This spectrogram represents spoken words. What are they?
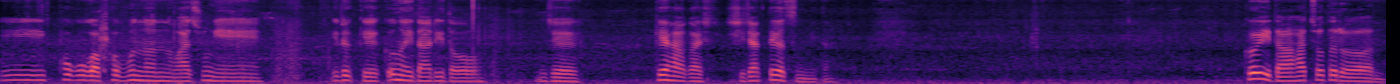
이 폭우가 퍼붓는 와중에 이렇게 끙의 다리도 이제 개화가 시작되었습니다. 거의 다 하초들은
